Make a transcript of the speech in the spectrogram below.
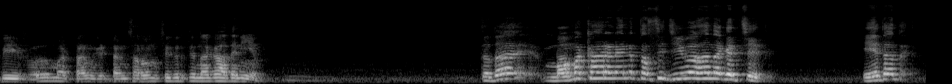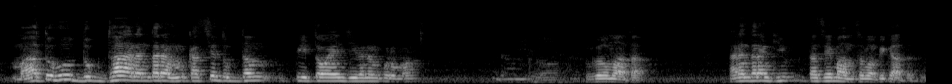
बीफ् मटन् गिट्टन् सर्वं स्वीकृत्य न खादनीयं तदा मम कारणेन तस्य जीवः न गच्छेत्। एतत् मातुः दुग्ध अनन्तरं कस्य दुग्धं पीत्वा वयं जीवनं कुर्मः? गोमाता। अनन्तरं किं? तस्य मांसमपि खादति।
